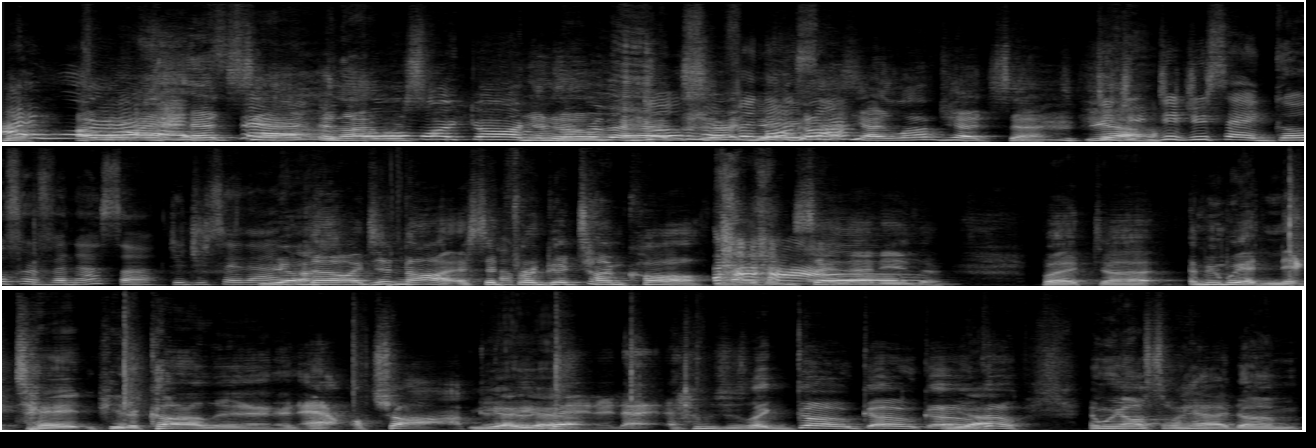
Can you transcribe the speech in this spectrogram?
No, wore, I wore a headset and I was. oh was. my God! You you know, remember the Go for? Vanessa. Oh? God, yeah, I loved headsets. Did, you, did you say go for Vanessa? Did you say that? Yeah. No, I did not. I said for a good time call. No, I didn't say that either. But uh, I mean, we had Nick Tate and Peter Cullen and Al Chop. and Yeah, yeah. that and that. I was just like, go, go, go, Yeah. go. And we also had um,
